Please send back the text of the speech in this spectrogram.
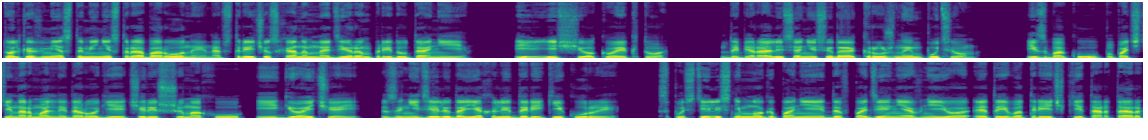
Только вместо министра обороны на встречу с ханом Надиром придут они и еще кое-кто. Добирались они сюда кружным путем. Из Баку по почти нормальной дороге через Шимаху и Гёйчай за неделю доехали до реки Куры, спустились немного по ней до впадения в нее этой вот речки Тартар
